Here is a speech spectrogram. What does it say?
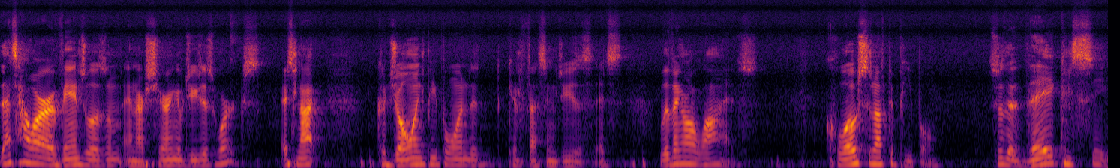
That's how our evangelism and our sharing of Jesus works. It's not cajoling people into confessing Jesus, it's living our lives close enough to people so that they can see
